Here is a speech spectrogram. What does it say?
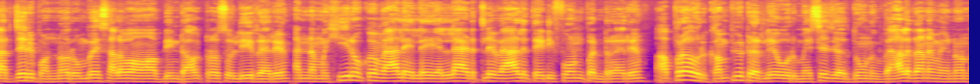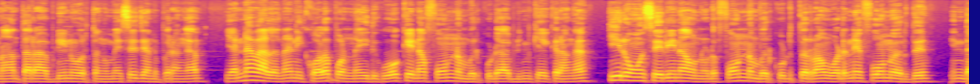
சர்ஜரி பண்ணணும் ரொம்ப செலவாகும் அப்படின்னு டாக்டரும் சொல்லிடுறாரு. அண்ட் நம்ம ஹீரோக்கும் வேலை இல்லை. எல்லா இடத்துலையும் வேலை தேடி ஃபோன் பண்ணுறாரு அப்புறம் ஒரு கம்ப்யூட்டர்லேயே ஒரு மெசேஜ் வருது. உனக்கு வேலை தானே வேணும் நான் தரேன் அப்படின்னு ஒருத்தவங்க மெசேஜ் அனுப்புகிறாங்க என்ன வேலைன்னா நீ கொலை பண்ண இதுக்கு ஓகேனா ஃபோன் நம்பர் கொடு அப்படின்னு கேட்குறாங்க ஹீரோவும் சரின்னு அவனோட ஃபோன் நம்பர் கொடுத்துட்றான். உடனே ஃபோன் வருது. இந்த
